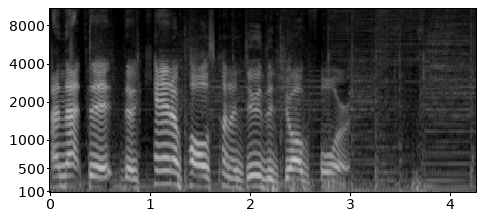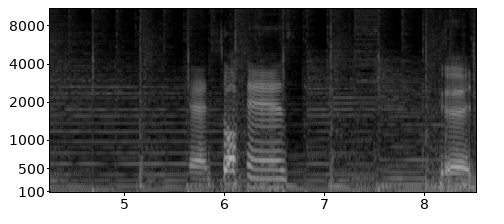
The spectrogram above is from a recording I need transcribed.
and that the, the canter poles kind of do the job for us. And soft hands. Good.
